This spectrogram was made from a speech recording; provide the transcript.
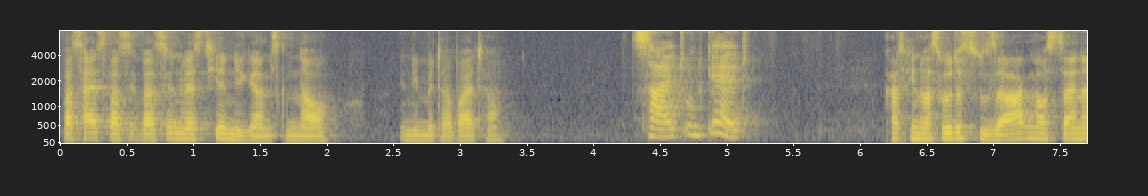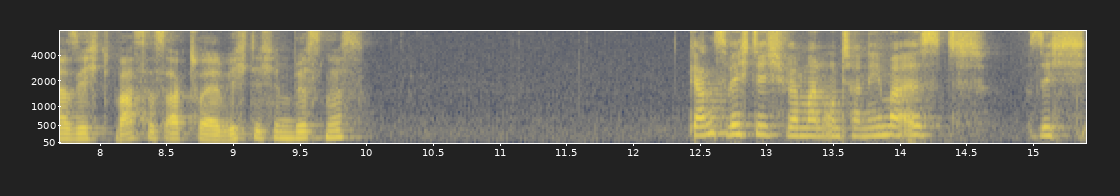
Was heißt, was, was investieren die ganz genau in die Mitarbeiter? Zeit und Geld. Kathrin, was würdest du sagen aus deiner Sicht? Was ist aktuell wichtig im Business? Ganz wichtig, wenn man Unternehmer ist, sich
